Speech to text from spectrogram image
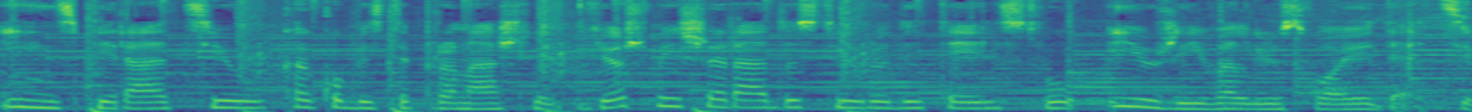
i inspiraciju kako biste pronašli još više radosti u roditeljstvu i uživali u svojoj deci.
